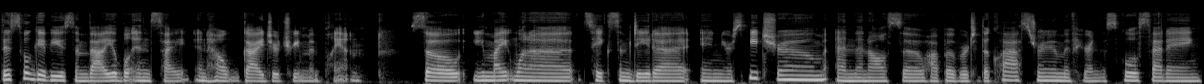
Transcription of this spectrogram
This will give you some valuable insight and help guide your treatment plan. So, you might want to take some data in your speech room and then also hop over to the classroom if you're in the school setting.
